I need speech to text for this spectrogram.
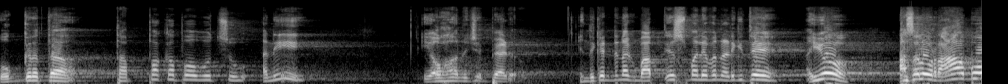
ఉగ్రత తప్పకపోవచ్చు అని యోహాను చెప్పాడు. ఎందుకంటే నాకు బాప్తిస్మాలు ఏమని అడిగితే అయ్యో అసలు రాబో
